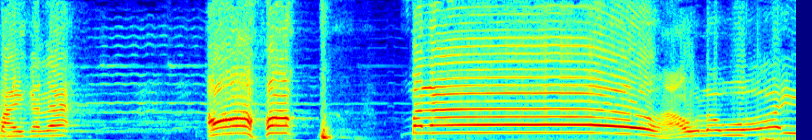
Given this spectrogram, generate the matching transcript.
ไปกันแล้วออกมาแล้วเอาละเว้ย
